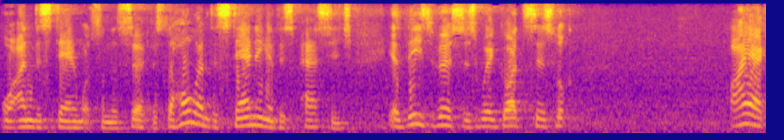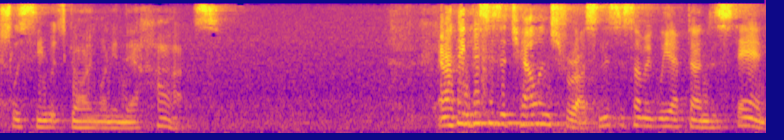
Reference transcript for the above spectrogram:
or understand what's on the surface. The whole understanding of this passage is these verses where God says, Look, I actually see what's going on in their hearts. And I think this is a challenge for us, and this is something we have to understand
